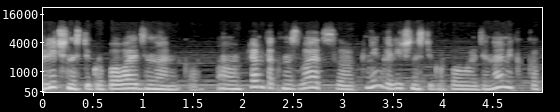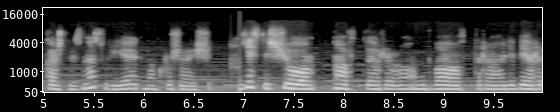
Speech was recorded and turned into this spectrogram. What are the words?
Личность и групповая динамика. А, прям так называется книга «Личность и групповая динамика. Как каждый из нас влияет на окружающих». Есть еще автор, два автора, Оливер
